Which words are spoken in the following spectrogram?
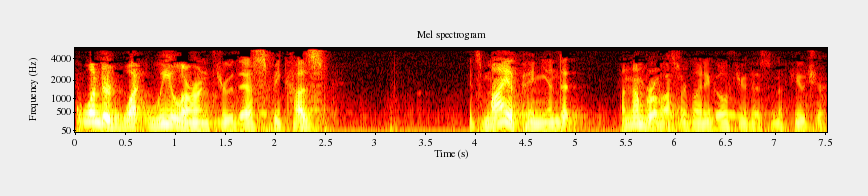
I wondered what we learned through this because it's my opinion that a number of us are going to go through this in the future.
